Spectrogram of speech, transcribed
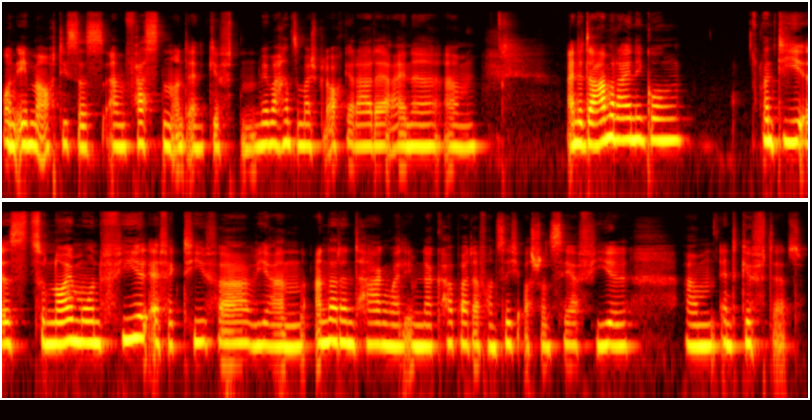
Und eben auch dieses ähm, Fasten und Entgiften. Wir machen zum Beispiel auch gerade eine, ähm, eine Darmreinigung. Und die ist zu Neumond viel effektiver wie an anderen Tagen, weil eben der Körper da von sich aus schon sehr viel ähm, entgiftet.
